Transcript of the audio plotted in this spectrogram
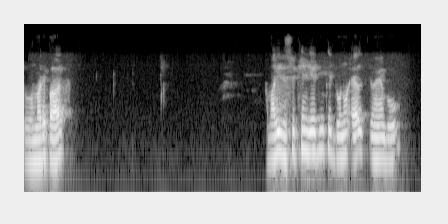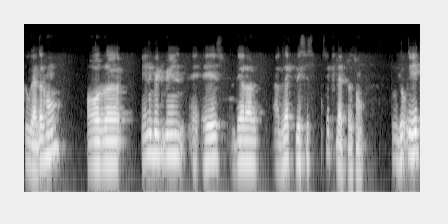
तो हमारे पास हमारी रिस्ट्रिक्शन ये थी कि दोनों एल्स जो हैं वो टुगेदर हों और in between A's there are exactly six letters हों। तो जो एक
